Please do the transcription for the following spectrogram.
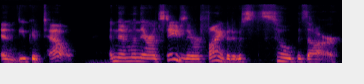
and you could tell. And then when they were on stage, they were fine, but it was so bizarre.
